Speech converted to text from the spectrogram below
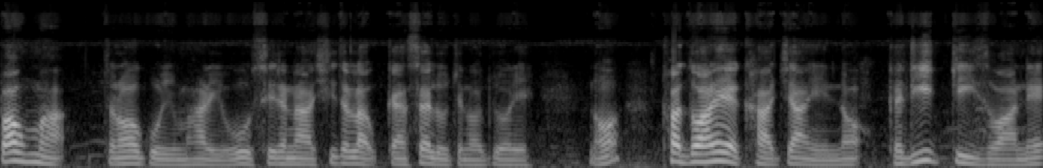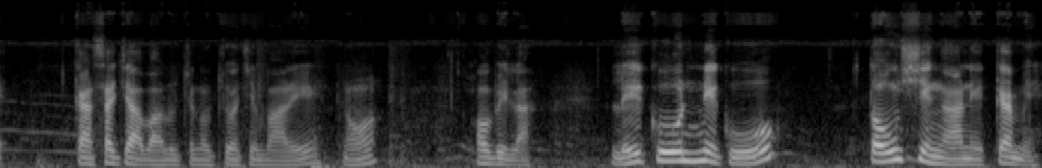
ပေါက်မှကျွန်တော်ကိုရီမားတွေကိုစေတနာရှိသလောက်ကန်ဆက်လို့ကျွန်တော်ပြောတယ်နော်ထွက်သွားတဲ့အခါကျရင်တော့ဂတိတီစွာနဲ့ကန်ဆက်ကြပါလို့ကျွန်တော်ပြောချင်ပါတယ်နော်ဟုတ်ပြီလား၄ကိုနှစ်ကို385နဲ့ကတ်မယ်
